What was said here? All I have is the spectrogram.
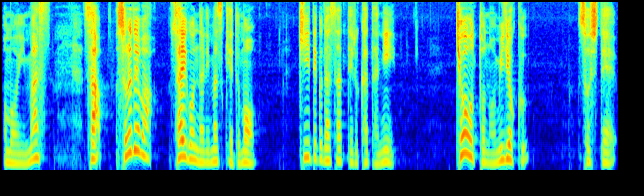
思います。さあそれでは最後になりますけれども聞いてくださっている方に京都の魅力そして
